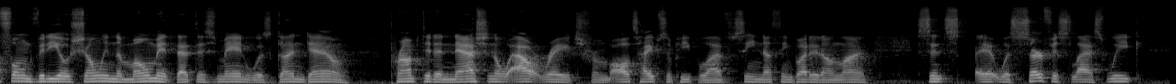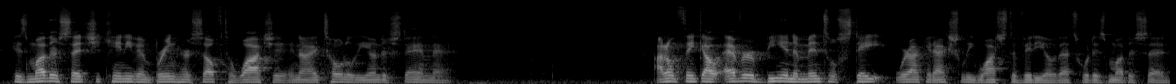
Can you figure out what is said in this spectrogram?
phone video showing the moment that this man was gunned down prompted a national outrage from all types of people. I've seen nothing but it online. Since it was surfaced last week, his mother said she can't even bring herself to watch it, and I totally understand that. I don't think I'll ever be in a mental state where I could actually watch the video. That's what his mother said.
